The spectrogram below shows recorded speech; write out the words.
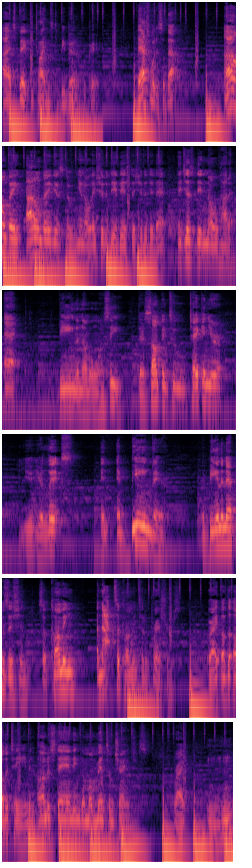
I expect the Titans to be better prepared. That's what it's about. I don't think I don't think it's the you know they should have did this, they should have did that. They just didn't know how to act being the number one seed. There's something to taking your your, your licks and and being there and being in that position, succumbing, uh, not succumbing to the pressures, right, of the other team, and understanding the momentum changes, right. Mm-hmm.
